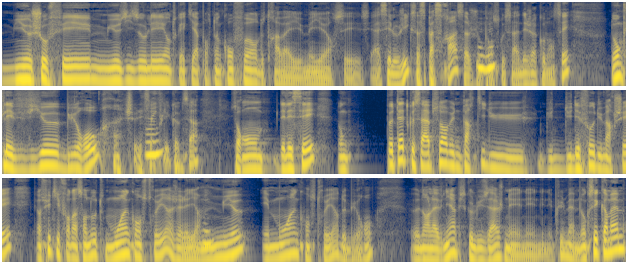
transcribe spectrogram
mieux chauffés, mieux isolés, en tout cas qui apportent un confort de travail meilleur, c'est assez logique. Ça se passera, ça, je mhm. pense que ça a déjà commencé. Donc les vieux bureaux, je vais les appeler comme ça, seront délaissés. Donc peut-être que ça absorbe une partie du, du, défaut du marché. Et ensuite, il faudra sans doute moins construire, j'allais dire mieux et moins construire de bureaux euh, dans l'avenir, puisque l'usage n'est plus le même. Donc c'est quand même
